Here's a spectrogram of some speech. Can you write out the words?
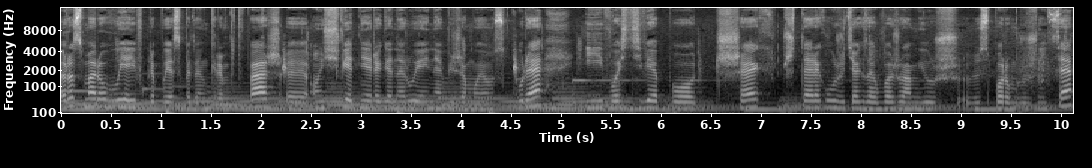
Rozmarowuję i wklepuję sobie ten krem w twarz. Y, On świetnie regeneruje i nawilża moją skórę i właściwie po 3-4 użyciach zauważyłam już sporą różnicę.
